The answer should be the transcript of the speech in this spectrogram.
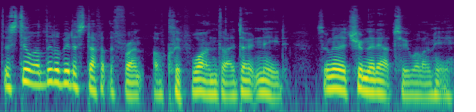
There's still a little bit of stuff at the front of clip 1 that I don't need, so I'm going to trim that out too while I'm here.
